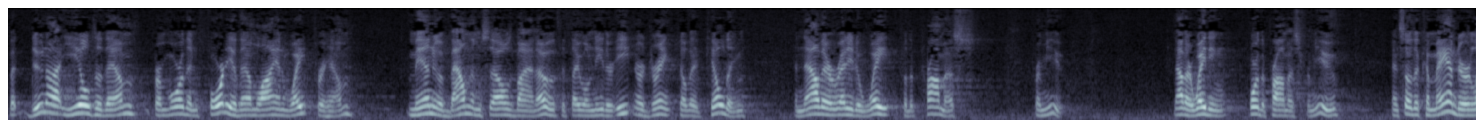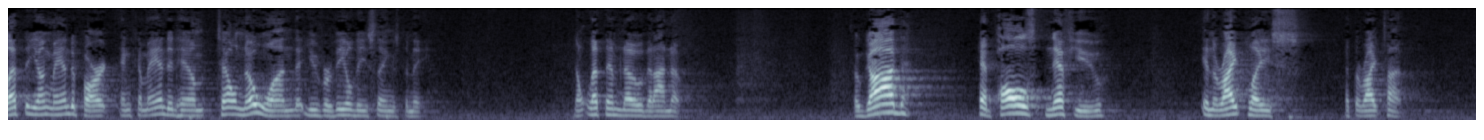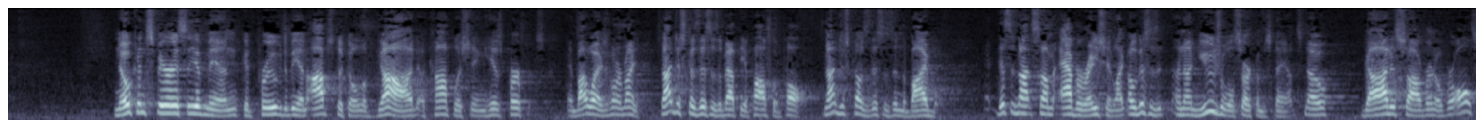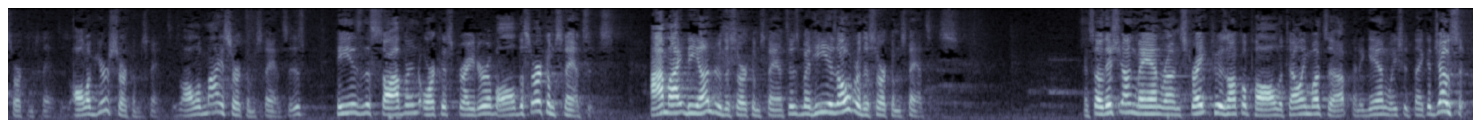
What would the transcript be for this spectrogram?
but do not yield to them, for more than 40 of them lie in wait for him, men who have bound themselves by an oath that they will neither eat nor drink till they've killed him, and now they're ready to wait for the promise from you. Now they're waiting for the promise from you. And so the commander let the young man depart and commanded him, Tell no one that you've revealed these things to me. Don't let them know that I know. So God had Paul's nephew in the right place at the right time. No conspiracy of men could prove to be an obstacle of God accomplishing his purpose. And by the way, I just want to remind you, it's not just because this is about the Apostle Paul. It's not just because this is in the Bible. This is not some aberration like, oh, this is an unusual circumstance. No, God is sovereign over all circumstances, all of your circumstances, all of my circumstances. He is the sovereign orchestrator of all the circumstances. I might be under the circumstances, but He is over the circumstances. And so this young man runs straight to his Uncle Paul to tell him what's up, and again, we should think of Joseph.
